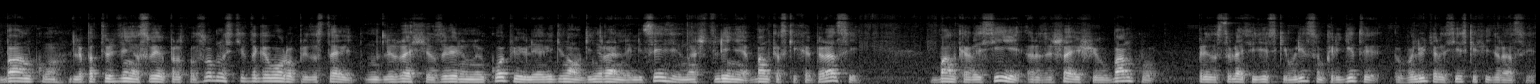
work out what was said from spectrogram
Банку для подтверждения своей правоспособности договору предоставить надлежащую заверенную копию или оригинал генеральной лицензии на осуществление банковских операций Банка России, разрешающего банку предоставлять физическим лицам кредиты в валюте Российской Федерации.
